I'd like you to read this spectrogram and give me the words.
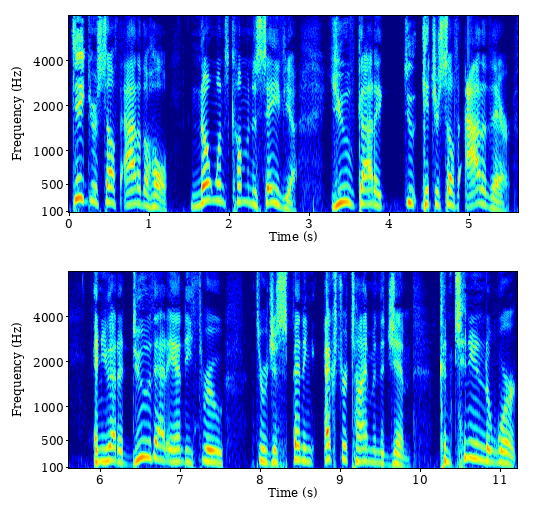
Dig yourself out of the hole. No one's coming to save you. You've got to do, get yourself out of there, and you got to do that, Andy, through through just spending extra time in the gym, continuing to work,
